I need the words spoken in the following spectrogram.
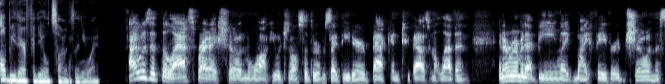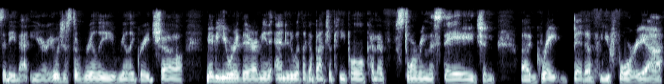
I'll be there for the old songs anyway. I was at the last Bright Eye show in Milwaukee, which is also at the Riverside Theater back in 2011. And I remember that being like my favorite show in the city that year. It was just a really, really great show. Maybe you were there. I mean, it ended with like a bunch of people kind of storming the stage and a great bit of euphoria,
